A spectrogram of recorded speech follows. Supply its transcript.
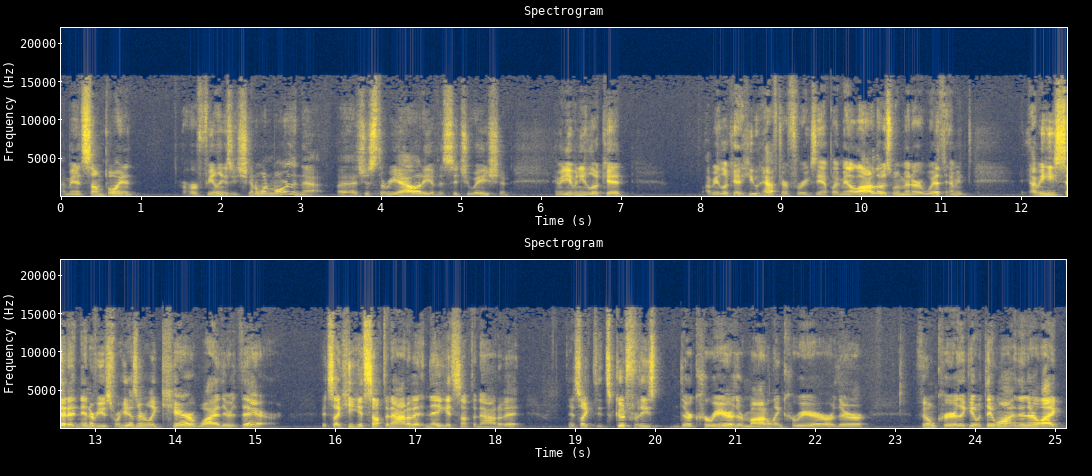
I mean, at some point, her feelings, she's going to want more than that. That's just the reality of the situation. I mean, even you look at, I mean, look at Hugh Hefner, for example. I mean, a lot of those women are with, I mean, I mean, he said it in interviews where he doesn't really care why they're there. It's like he gets something out of it and they get something out of it. It's like it's good for these their career, their modeling career or their film career. They get what they want, and then they're like,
